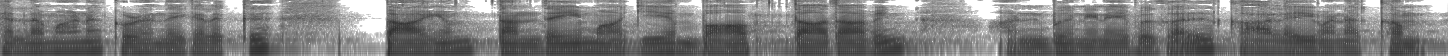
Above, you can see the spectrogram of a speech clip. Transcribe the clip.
செல்லமான குழந்தைகளுக்கு தாயும் தந்தையும் ஆகிய பாப் தாதாவின் அன்பு நினைவுகள் காலை வணக்கம்.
